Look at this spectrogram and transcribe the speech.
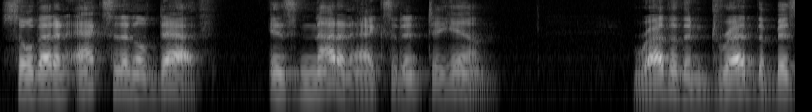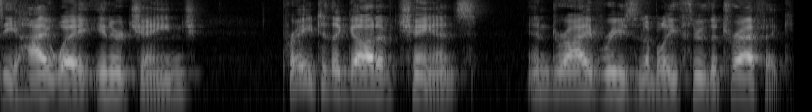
so that an accidental death is not an accident to Him. Rather than dread the busy highway interchange, pray to the God of chance and drive reasonably through the traffic.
